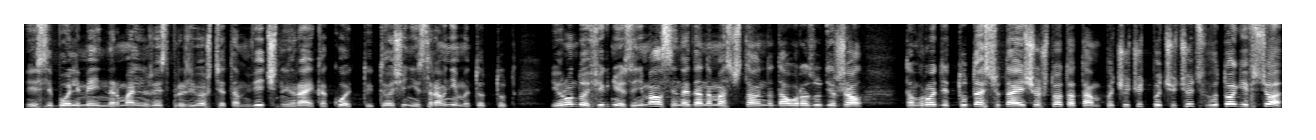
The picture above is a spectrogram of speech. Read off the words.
если более-менее нормальную жизнь проживешь, тебе там вечный рай какой ты, ты вообще несравнимый. Тут, тут ерундой, фигней занимался, иногда намаз читал, иногда уразу держал, там вроде туда-сюда еще что-то там, по чуть-чуть, по чуть-чуть. В итоге все,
